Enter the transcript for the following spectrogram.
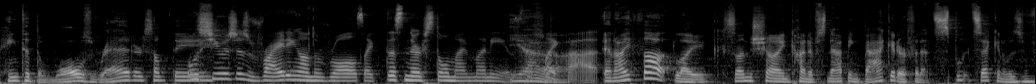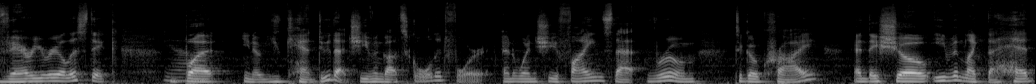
painted the walls red or something. Well, she was just writing on the walls like this nurse stole my money and yeah, stuff like that. And I thought like Sunshine kind of snapping back at her for that split second was very realistic. Yeah. But you know you can't do that. She even got scolded for it. And when she finds that room to go cry, and they show even like the head.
